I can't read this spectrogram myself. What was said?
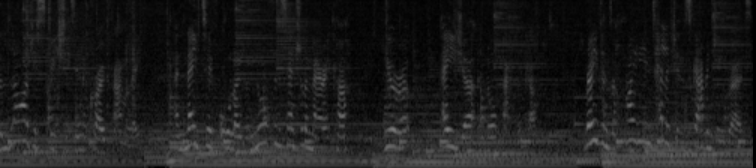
the largest species in the crow family, and native all over North and Central America, Europe, Asia and North Africa. Ravens are highly intelligent scavenging birds,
